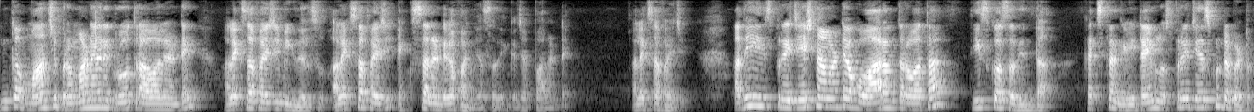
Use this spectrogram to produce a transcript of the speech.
ఇంకా మంచి బ్రహ్మాండమైన గ్రోత్ రావాలి అంటే అలెక్సా ఫైవ్ జీ మీకు తెలుసు. అలెక్సా ఫైవ్ జీ ఎక్సలెంట్గా పనిచేస్తుంది ఇంకా చెప్పాలంటే. అలెక్సా ఫైవ్ జీ అది స్ప్రే చేసినామంటే ఒక వారం తర్వాత తీసుకొస్తుంది ఇంత. ఖచ్చితంగా ఈ టైంలో స్ప్రే చేసుకుంటే బెటర్.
